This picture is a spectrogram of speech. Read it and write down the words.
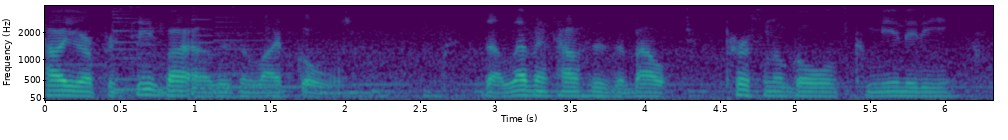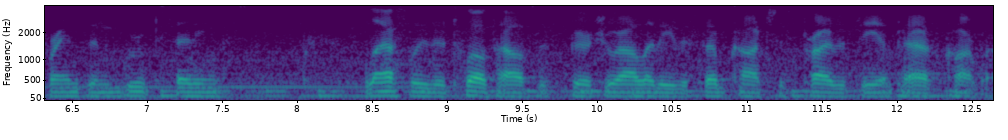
how you are perceived by others, and life goals. The eleventh house is about personal goals, community, friends, and group settings. Lastly, the twelfth house is spirituality, the subconscious, privacy, and past karma.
